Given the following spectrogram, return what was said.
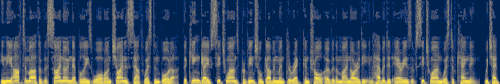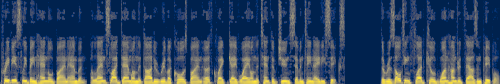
In the aftermath of the Sino-Nepalese War on China's southwestern border, the king gave Sichuan's provincial government direct control over the minority-inhabited areas of Sichuan west of Kangding, which had previously been handled by an amban. A landslide dam on the Dadu River caused by an earthquake gave way on 10 June 1786. The resulting flood killed 100,000 people.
